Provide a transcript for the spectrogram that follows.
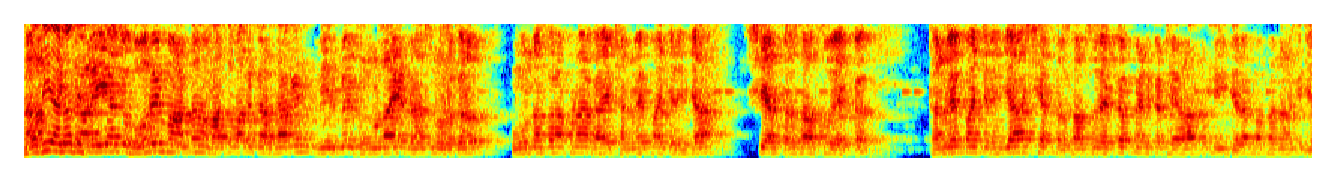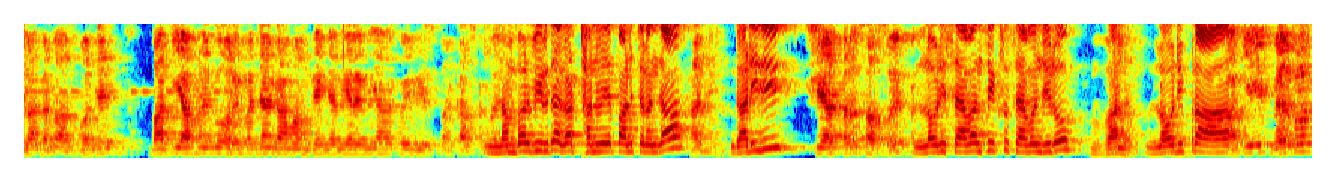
ਵਧੀਆ ਨਾ ਤੇ 45000 ਚ ਹੋਰ ਹੀ ਮਾਨਤਾ ਵੱਧ ਵੱਧ ਕਰ ਦਾਂਗੇ। ਵੀਰ ਕੋਈ ਫੋਨ ਲਾਏ ਐਡਰੈਸ ਨੋਟ ਕਰੋ। ਫੋਨ ਨੰਬਰ ਆਪਣਾ ਹੈਗਾ ਹੈ 98554 76701 98554 76701 ਪਿੰਡ ਕਠਿਆਲਾ ਤਹਿਸੀਲ ਡੇਰਾ ਬਾਬਾ ਨਾਨਕ ਜ਼ਿਲ੍ਹਾ ਗੁਰਦਾਸਪੁਰ ਦੇ ਬਾਕੀ ਆਪਣੇ ਕੋਲ ਹੋਰ ਮੱਝਾਂ ਗਾਵਾਂ ਆਉਂਦੀਆਂ ਜਾਂਦੀਆਂ ਰਹਿੰਦੀਆਂ ਕੋਈ ਵੀ ਸੰਪਰਕ ਕਰ ਸਕਦਾ। ਨੰਬਰ ਵੀਰ ਦਾ ਹੈਗਾ 98554 ਹਾਂਜੀ। ਗਾੜੀ ਜੀ? 76701 ਲਓ ਜੀ 76701 ਲਓ ਜੀ ਭਰਾ। ਬਾਕੀ ਬਿਲਕੁਲ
